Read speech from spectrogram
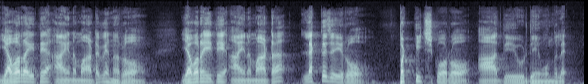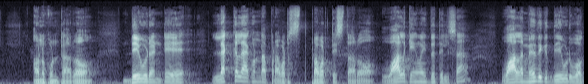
ఎవరైతే ఆయన మాట వినరో ఎవరైతే ఆయన మాట లెక్క చేయరో పట్టించుకోరో ఆ దేవుడిదేముందులే అనుకుంటారో దేవుడంటే లెక్క లేకుండా ప్రవర్ ప్రవర్తిస్తారో వాళ్ళకేమైందో తెలుసా? వాళ్ళ మీదకి దేవుడు ఒక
